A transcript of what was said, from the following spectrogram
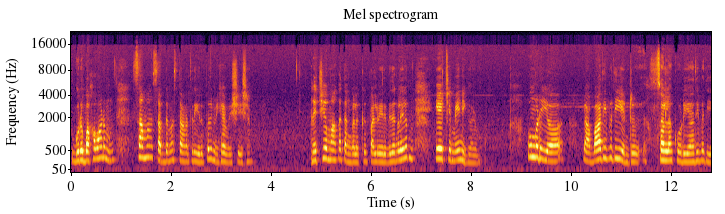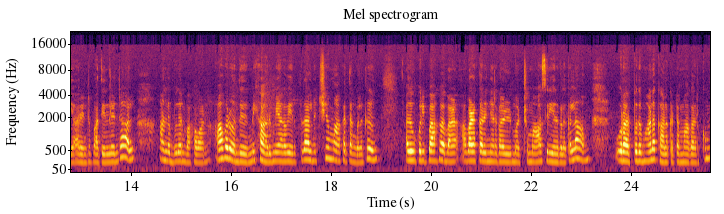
குரு பகவானும் சம சப்தமஸ்தானத்தில் இருப்பது மிக விசேஷம். நிச்சயமாக தங்களுக்கு பல்வேறு விதங்களிலும் ஏற்றமே நிகழும். உங்களுடைய லபாதிபதி என்று சொல்லக்கூடிய அதிபதி யார் என்று பார்த்தீர்கள் என்றால் அந்த புதன் பகவான். அவர் வந்து மிக அருமையாகவே இருப்பதால் நிச்சயமாக தங்களுக்கு அதுவும் குறிப்பாக வ வழக்கறிஞர்கள் மற்றும் ஆசிரியர்களுக்கெல்லாம் ஒரு அற்புதமான காலகட்டமாக இருக்கும்.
